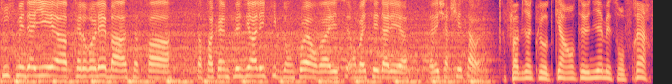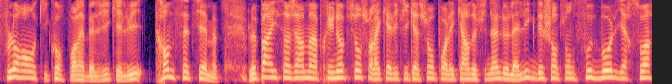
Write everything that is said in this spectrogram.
tous médaillés après le relais bah, ça fera ça fera quand même plaisir à l'équipe. Donc ouais, on va, essayer d'aller euh, d'aller chercher ça. Fabien Claude, 41e, et son frère Florent qui court pour la Belgique et lui 37e. Le Paris Saint-Germain a pris une option sur la qualification pour les quarts de finale de la Ligue des champions de football hier soir.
